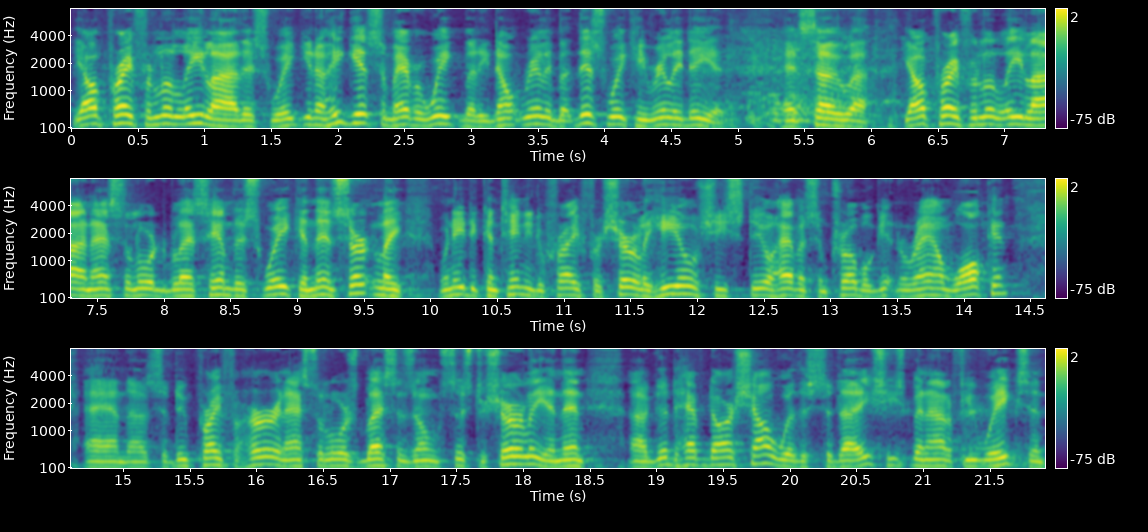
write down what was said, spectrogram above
Y'all pray for little Eli this week. You know, he gets them every week, but he don't really, but this week he really did. And so uh, y'all pray for little Eli and ask the Lord to bless him this week. And then certainly we need to continue to pray for Shirley Hill. She's still having some trouble getting around, walking. And uh, so do pray for her and ask the Lord's blessings on Sister Shirley. And then uh, good to have Dar Shaw with us today. She's been out a few weeks and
